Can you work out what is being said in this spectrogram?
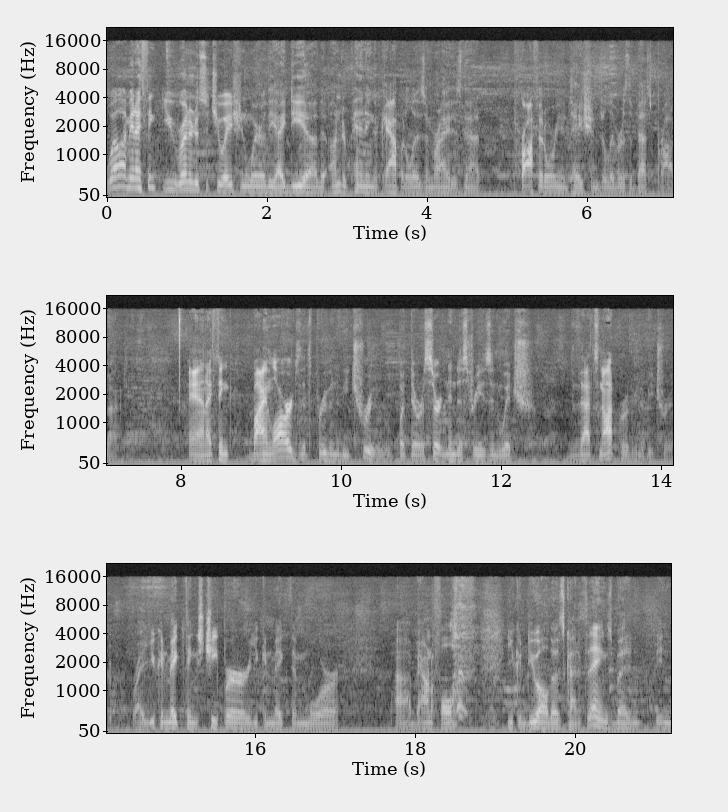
Well, I mean, I think you run into a situation where the idea, the underpinning of capitalism, right, is that profit orientation delivers the best product. And I think by and large that's proven to be true, but there are certain industries in which that's not proven to be true, right? You can make things cheaper, you can make them more uh, bountiful. you can do all those kind of things, but in, in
